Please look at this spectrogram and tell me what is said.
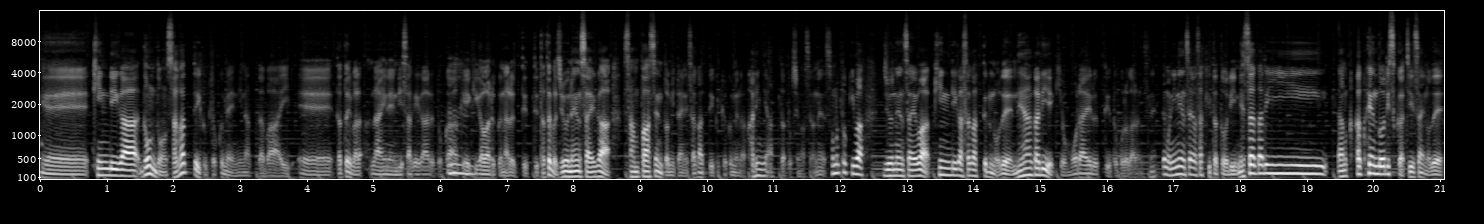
えー、金利がどんどん下がっていく局面になった場合、えー、例えば来年利下げがあるとか景気が悪くなるって言って例えば10年債が3%みたいに下がっていく局面が仮にあったとしますよね。その時は10年債は金利が下がってるので値上がり益をもらえるっていうところがあるんですね。でも2年債はさっき言った通り値下がりあの価格変動リスクが小さいので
